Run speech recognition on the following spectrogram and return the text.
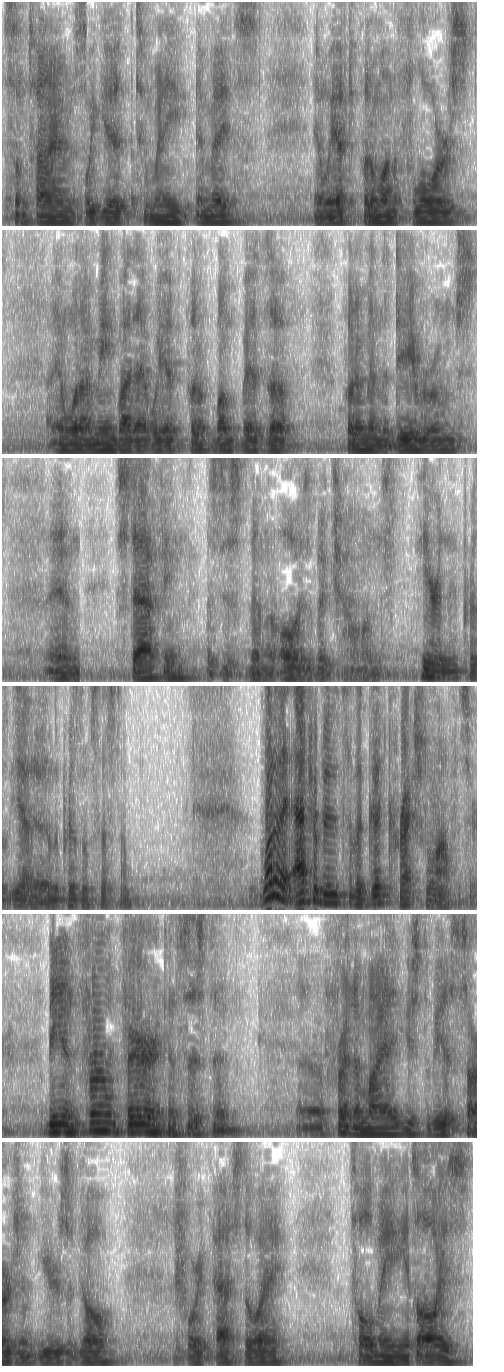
Sometimes we get too many inmates and we have to put them on the floors. And what I mean by that, we have to put bunk beds up, put them in the day rooms, and staffing has just been always a big challenge. Here in the prison, yes, Yeah. in the prison system. What are the attributes of a good correctional officer? being firm, fair, and consistent. A friend of mine that used to be a sergeant years ago, before he passed away, told me it's always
